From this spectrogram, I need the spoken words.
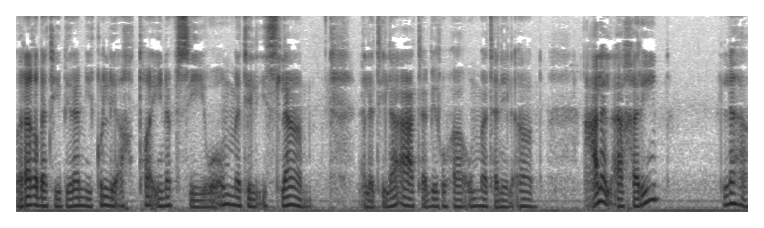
ورغبتي برمي كل أخطاء نفسي وأمة الإسلام التي لا أعتبرها أمة الآن. على الآخرين؟ لا.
